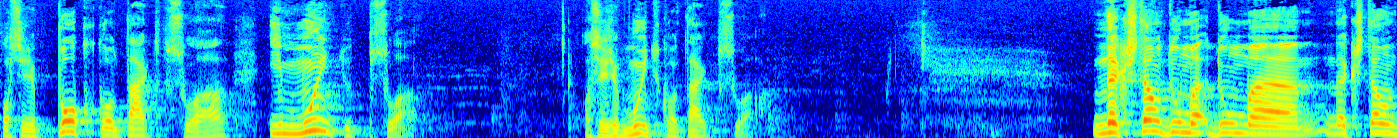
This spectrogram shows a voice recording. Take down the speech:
ou seja, pouco contacto pessoal, e muito pessoal, ou seja, muito contacto pessoal na questão, de uma, de uma, na questão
